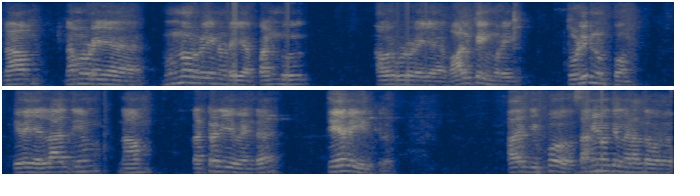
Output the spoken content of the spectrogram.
நாம் நம்மளுடைய முன்னோர்களினுடைய பண்பு அவர்களுடைய வாழ்க்கை முறை தொழில்நுட்பம் இதை எல்லாத்தையும் நாம் கற்றறிய வேண்ட தேவை இருக்கிறது. அதற்கு இப்போ சமீபத்தில் நடந்த ஒரு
